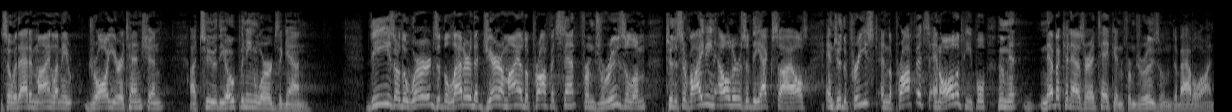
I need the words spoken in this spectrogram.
And so with that in mind, let me draw your attention uh, to the opening words again. These are the words of the letter that Jeremiah the prophet sent from Jerusalem to the surviving elders of the exiles and to the priests and the prophets and all the people whom Nebuchadnezzar had taken from Jerusalem to Babylon.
